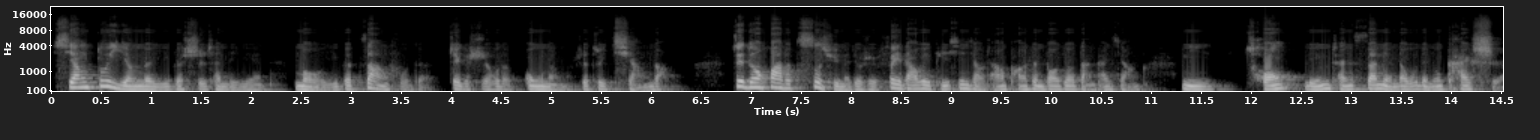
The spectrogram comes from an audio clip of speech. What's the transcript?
相对应的一个时辰里面，某一个脏腑的这个时候的功能是最强的。这段话的次序呢就是肺大胃脾心小肠膀肾包胶胆肝详。你从凌晨三点到五点钟开始，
